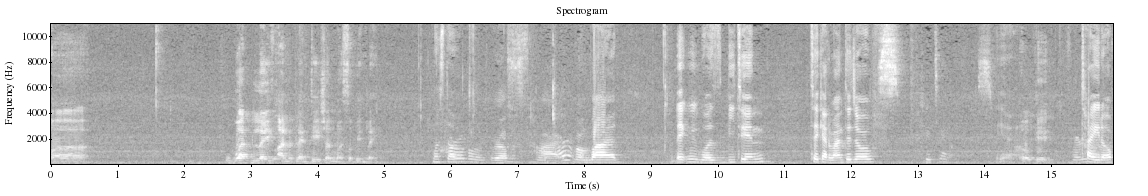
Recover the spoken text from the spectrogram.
uh, what life on the plantation must have been like? Must have Horrible. rough, Must hard, horrible. bad. Like we was beaten, take advantage of. Hitting. Yeah. Okay. Very Tied up,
